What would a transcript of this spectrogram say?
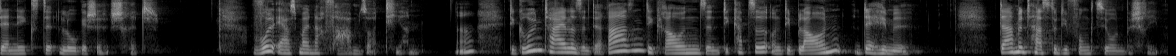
der nächste logische Schritt? Wohl erstmal nach Farben sortieren. Die grünen Teile sind der Rasen, die grauen sind die Katze und die blauen der Himmel. Damit hast du die Funktion beschrieben.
